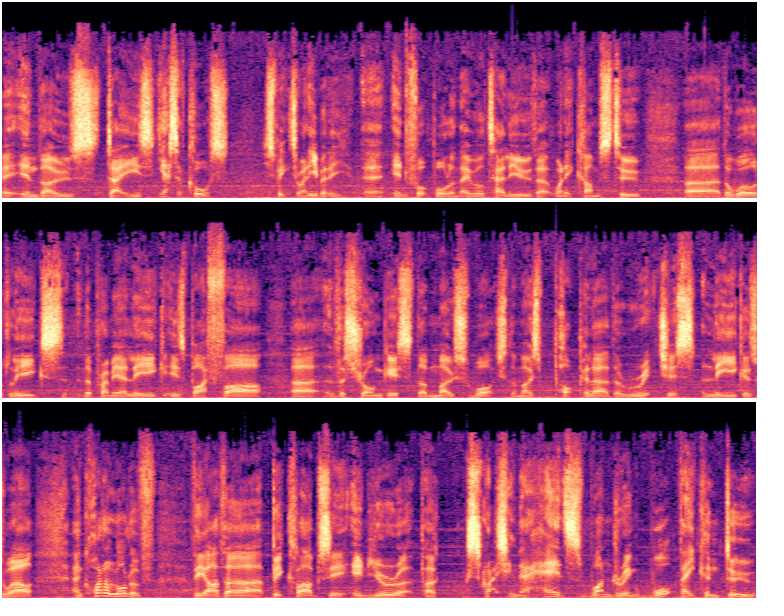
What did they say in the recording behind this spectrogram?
in those days yes of course speak to anybody uh, in football, and they will tell you that when it comes to uh, the world leagues, the Premier League is by far uh, the strongest, the most watched, the most popular, the richest league as well. And quite a lot of the other big clubs in Europe are scratching their heads, wondering what they can do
